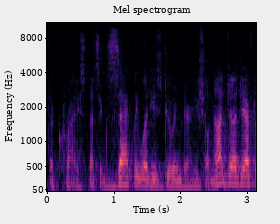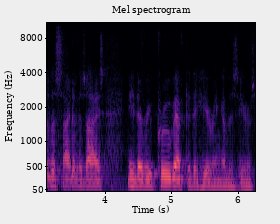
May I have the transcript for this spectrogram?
the Christ. That's exactly what he's doing there. He shall not judge after the sight of his eyes, neither reprove after the hearing of his ears,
